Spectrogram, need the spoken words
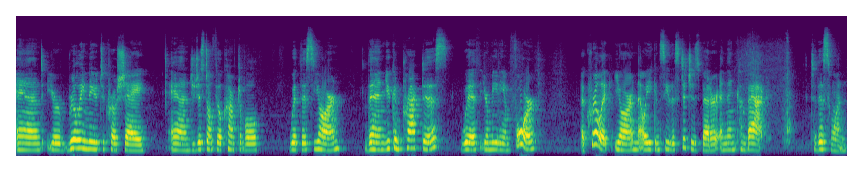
and you're really new to crochet and you just don't feel comfortable with this yarn, then you can practice with your medium 4 acrylic yarn. That way you can see the stitches better and then come back to this one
